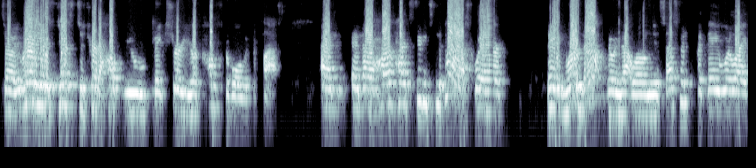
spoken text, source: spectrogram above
So it really is just to try to help you make sure you're comfortable with the class. And and I have had students in the past where they were not doing that well in the assessment, but they were like,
